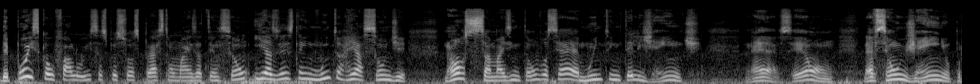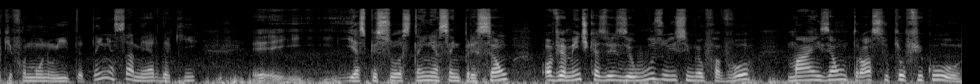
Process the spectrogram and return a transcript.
Depois que eu falo isso, as pessoas prestam mais atenção e às vezes tem muita reação de: nossa, mas então você é muito inteligente, né? Você é um, deve ser um gênio porque formou no ITA. Tem essa merda aqui e, e, as pessoas têm essa impressão. Obviamente que às vezes eu uso isso em meu favor, mas é um troço que eu fico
